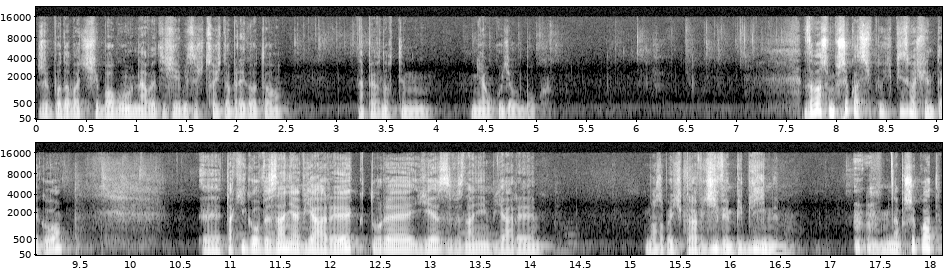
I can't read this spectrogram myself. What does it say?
żeby podobać się Bogu, nawet jeśli robię coś, coś dobrego, to na pewno w tym miał udział Bóg. Zobaczmy przykład Pisma Świętego, e, takiego wyznania wiary, które jest wyznaniem wiary, można powiedzieć, prawdziwym, biblijnym. Na przykład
